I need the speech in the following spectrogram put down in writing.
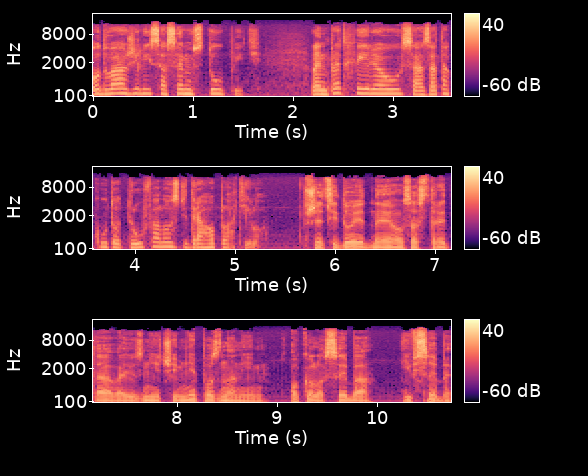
Odvážili sa sem vstúpiť. Len pred chvíľou sa za takúto trúfalosť draho platilo. Všetci do jedného sa stretávajú s niečím nepoznaným, okolo seba i v sebe.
